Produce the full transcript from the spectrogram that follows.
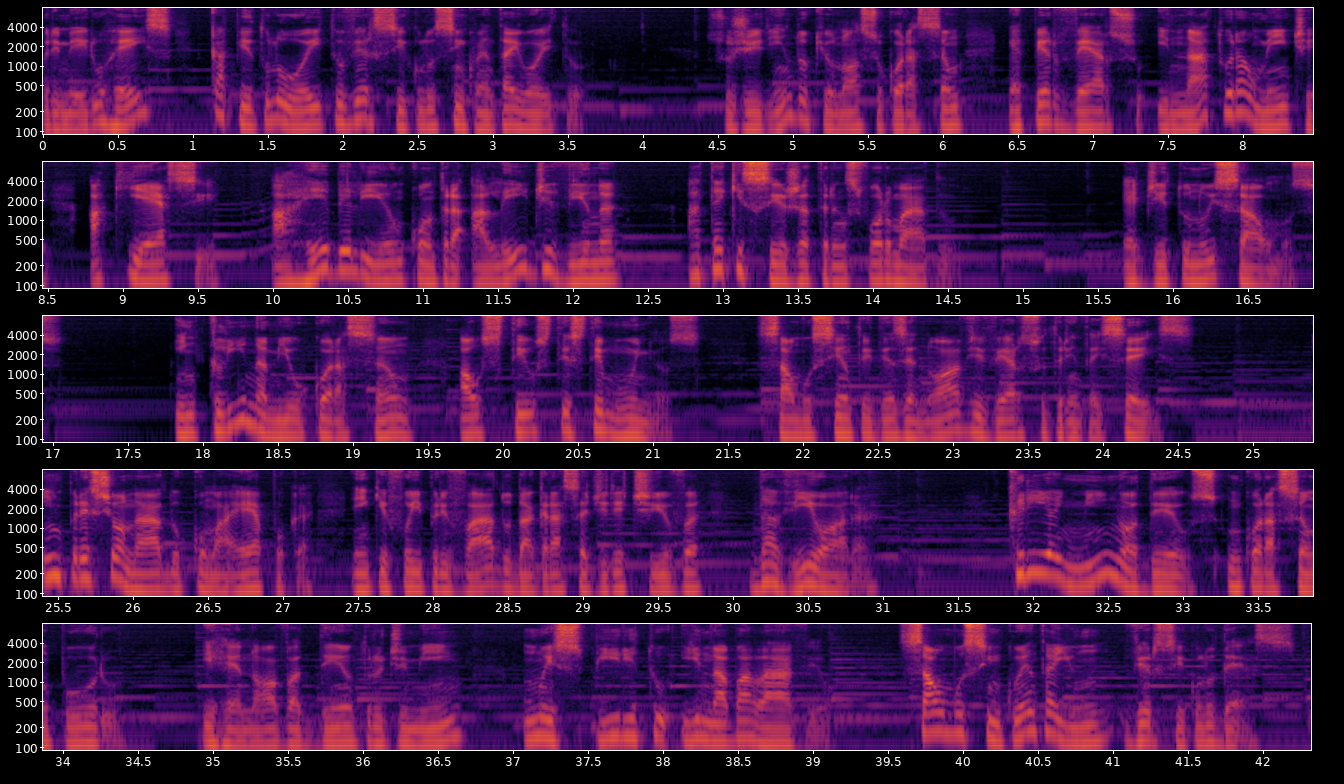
1 Reis, capítulo 8, versículo 58. Sugerindo que o nosso coração é perverso e naturalmente aquece a rebelião contra a lei divina até que seja transformado. É dito nos Salmos: Inclina-me o coração aos teus testemunhos. Salmo 119, verso 36. Impressionado com a época em que foi privado da graça diretiva, Davi ora: Cria em mim, ó Deus, um coração puro e renova dentro de mim um espírito inabalável. Salmo 51, versículo 10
